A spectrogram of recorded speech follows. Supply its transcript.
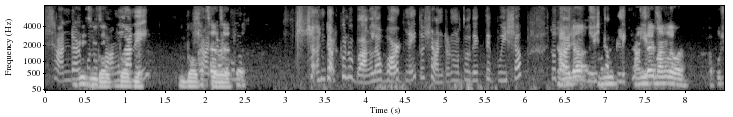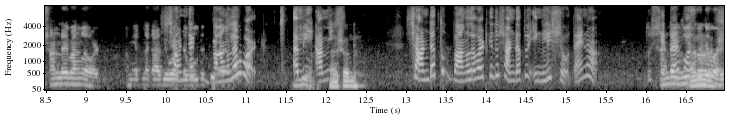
সান্ডার জি, জি, কোনো বাংলা নেই। আচ্ছা আচ্ছা। আচ্ছা। শান্ডার কোনো বাংলা ওয়ার্ড নেই তো শান্ডার মতো দেখতে গুইসাপ তো ঠান্ডা জন্য গুইসাপ লিখে দিয়েছি। বাংলা ওয়ার্ড আপু ঠান্ডায় বাংলা ওয়ার্ড আমি আপনাকে আরবি ওয়ার্ডটা বলতে বাংলা ওয়ার্ড? আমি আমি শান্ডা তো বাংলা ওয়ার্ড কিন্তু শান্ডা তো ইংলিশও তাই না? তো ইংলিশ না, হতে পারে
